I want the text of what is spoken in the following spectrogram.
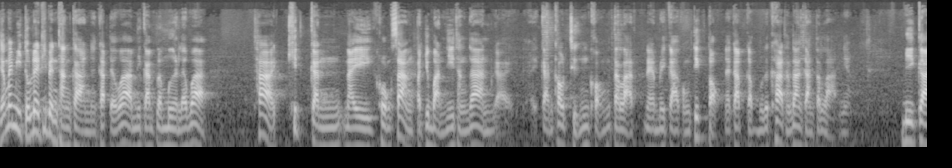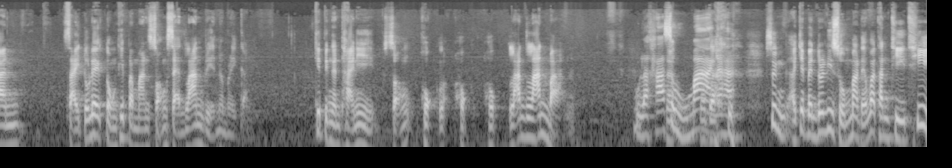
ยังไม่มีตัวเลขที่เป็นทางการนะครับ แต่ว่ามีการประเมินแล้วว่า ถ้าคิดกันในโครงสร้างปัจจุบันนี้ทางด้านการเข้าถึงของตลาดในอเมริกาของ TikTok นะครับกับมูลค่าทางด้านการตลาดเนี่ยมีการใส่ตัวเลขตรงที่ประมาณ 2 0 0แสนล้านเหรียญอเมริกัน คิดเป็นเงินไทยนี่2 6 6 6ล้านล้านบาทนะมูลค่าสูงมากนะคะซึ่งอาจจะเป็นตัวเลขที่สูงมากแต่ว่าทันทีที่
